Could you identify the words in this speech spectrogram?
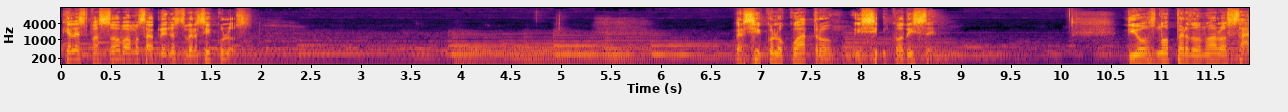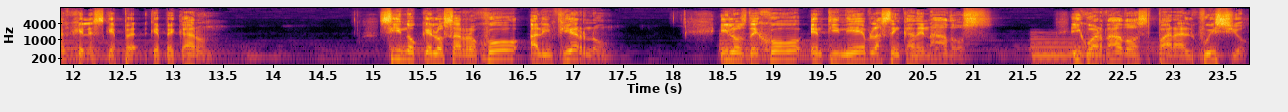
¿qué les pasó? Vamos a abrir estos versículos. Versículo 4 y 5 dice, Dios no perdonó a los ángeles que, que pecaron sino que los arrojó al infierno y los dejó en tinieblas encadenados y guardados para el juicio.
